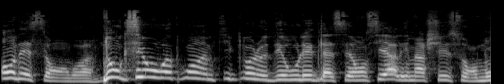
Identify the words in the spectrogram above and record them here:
en décembre. Donc, si on reprend un petit peu le déroulé de la séance hier, les marchés sont remontés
